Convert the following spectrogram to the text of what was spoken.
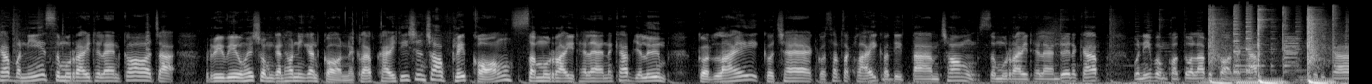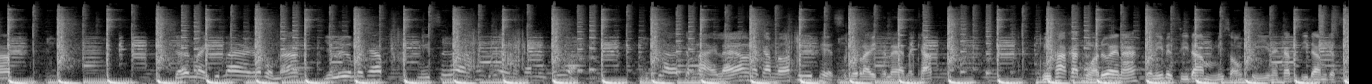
ครับ วันนี้สมุไรไทยแลนด์ก็จะรีวิวให้ชมกันเท่านี้กันก่อนนะครับ ใครที่ชื่นชอบคลิปของสมุไรไทยแลนด์นะครับ อย่าลืมกดไลค์กดแชร์กด Subscribe กดติดตามช่องสมุไรไทยแลนด์ด้วยนะครับวันนี้ผมขอตัวลาไปก่อนนะครับสวัสดีครับ เจอกันใหม่คลิปหน้าครับผมนะ อย่าลืมนะครับ ล้วนะครับเนาะที่เพจสมุไรไทยแลนด์นะครับ มีผ้าคาดหัวด้วยนะ ตัวนี้เป็นสีดำมี 2 สีนะครับ สีดำกับสี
